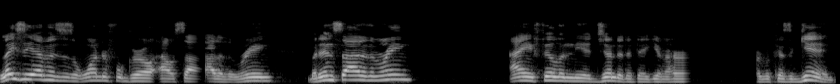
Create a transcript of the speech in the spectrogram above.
Lacey Evans is a wonderful girl outside of the ring, but inside of the ring, I ain't feeling the agenda that they're giving her because again,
